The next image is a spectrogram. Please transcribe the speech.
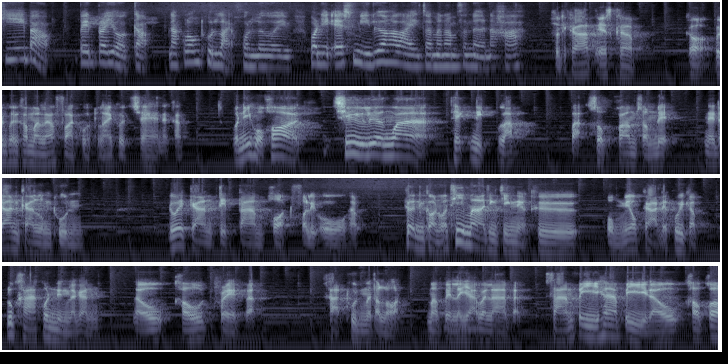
ที่แบบเป็นประโยชน์กับนักลงทุนหลายคนเลย วันนี้เอสมีเรื่องอะไรจะมานำเสนอนะคะ สวัสดีครับเอสครับ ก็เพื่อนๆเข้ามาแล้วฝากกดไลค์กดแชร์นะครับ วันนี้หัวข้อชื่อเรื่องว่าเทคนิคลับประสบความสำเร็จในด้านการลงทุน ด้วยการติดตามพอร์ตโฟลิโอครับเกินก่อนว่าที่มาจริงๆเนี่ยคือผมมีโอกาสได้คุยกับลูกค้าคนหนึ่งแล้วกัน แล้วเขาเทรดแบบขาดทุนมาตลอดมาเป็นระยะเวลาแบบ3ปี 5 ปีแล้วเขาก็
